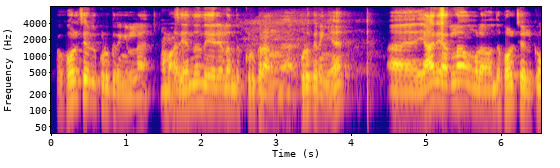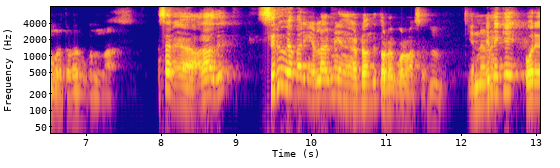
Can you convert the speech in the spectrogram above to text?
இப்போ ஹோல்சேல் கொடுக்குறீங்கல்ல ஆமாம் அது எந்தெந்த ஏரியாவில் வந்து கொடுக்குறாங்க கொடுக்குறீங்க? யார் யாரெல்லாம் உங்களை வந்து ஹோல்சேலுக்கு உங்களை தொடர்பு கொள்ளலாம்? சார் அதாவது சிறு வியாபாரிங்க எல்லாருமே எங்ககிட்ட வந்து தொடர்பு கொள்ளலாம் சார் என்ன இன்னைக்கு ஒரு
